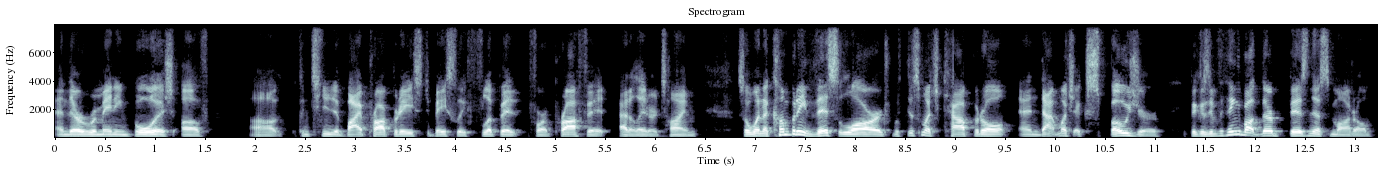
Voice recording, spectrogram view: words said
and they're remaining bullish of uh, continue to buy properties to basically flip it for a profit at a later time. So when a company this large with this much capital and that much exposure, because if you think about their business model,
